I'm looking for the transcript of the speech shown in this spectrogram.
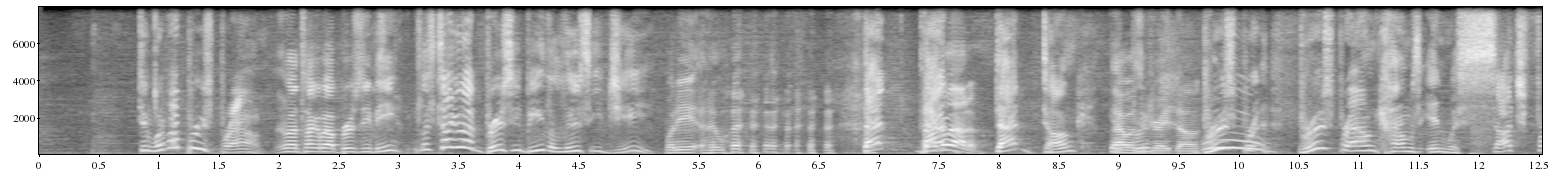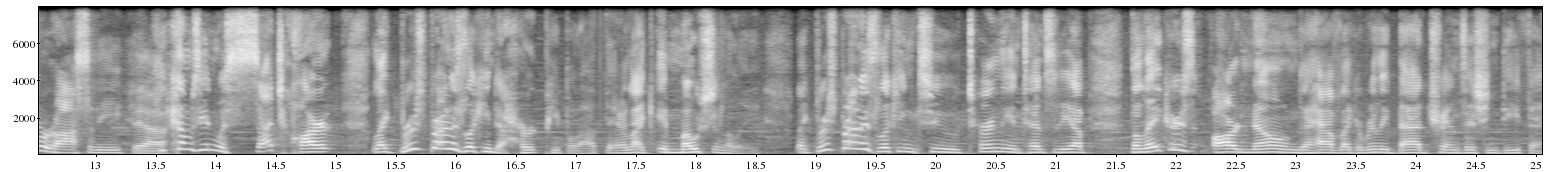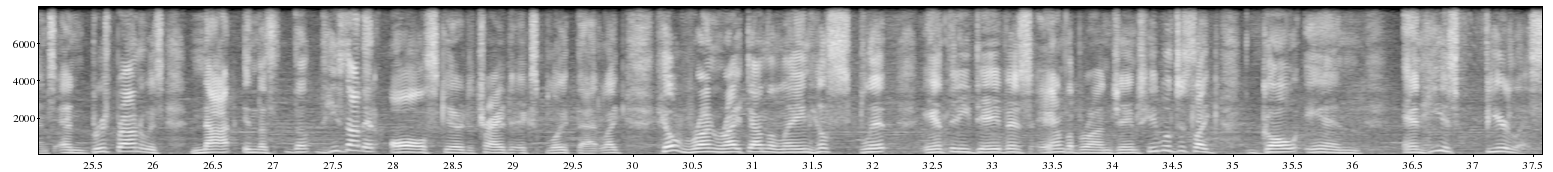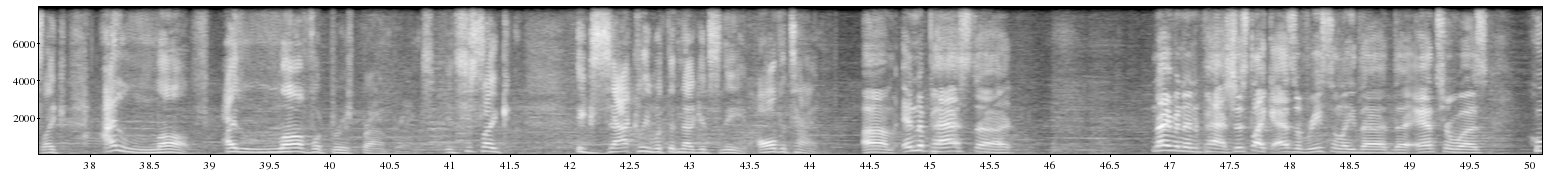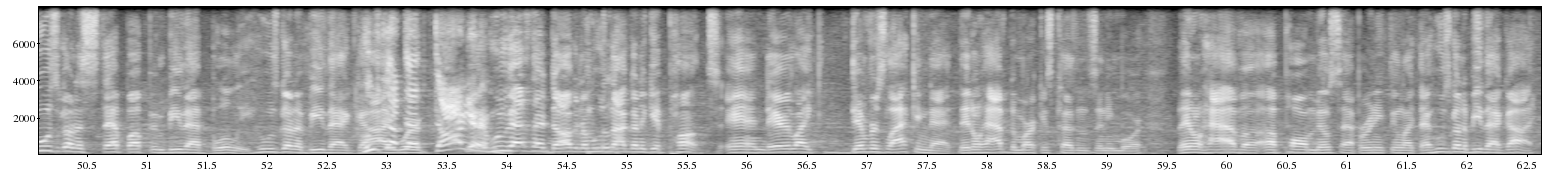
Dude, what about Bruce Brown? You want to talk about Brucey B? Let's talk about Brucey B, the Lucy G. What do you? That that, about him. That dunk. That was a great dunk. Bruce Br- Bruce Brown comes in with such ferocity. Yeah. He comes in with such heart. Like Bruce Brown is looking to hurt people out there, like emotionally. Like Bruce Brown is looking to turn the intensity up. The Lakers are known to have like a really bad transition defense, and Bruce Brown was not in the, the he's not at all scared to try to exploit that. Like he'll run right down the lane, he'll split Anthony Davis and LeBron James. He will just like go in and he is fearless. Like I love, I love what Bruce Brown brings. It's just like exactly what the Nuggets need all the time. Um, in the past, uh, not even in the past, just like as of recently, the the answer was who's going to step up and be that bully? Who's going to be that guy? Who's got that dog in yeah, him? Who has that dog in him? Who's not going to get punked? And they're like Denver's lacking that. They don't have Demarcus Cousins anymore. They don't have a, a Paul Millsap or anything like that. Who's going to be that guy?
